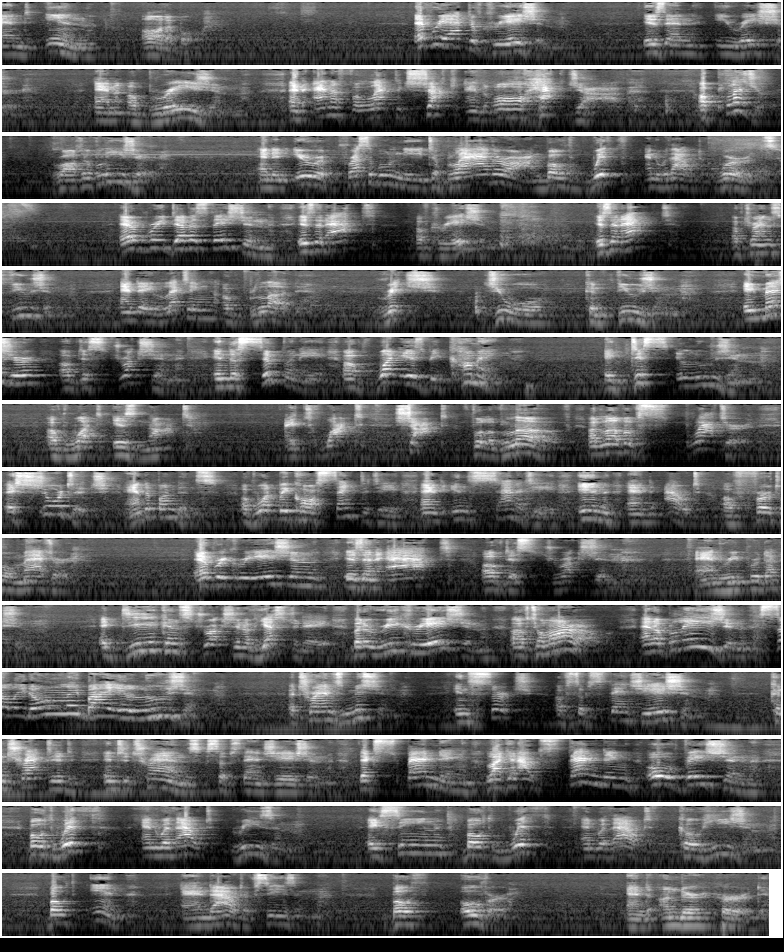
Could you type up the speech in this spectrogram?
and inaudible. Every act of creation is an erasure, an abrasion, an anaphylactic shock and all hack job, a pleasure wrought of leisure, and an irrepressible need to blather on both with and without words. Every devastation is an act of creation, is an act of transfusion, and a letting of blood, rich jewel confusion, a measure of destruction in the symphony of what is becoming, a disillusion of what is not, a twat shot full of love, a love of splatter, a shortage and abundance of what we call sanctity and insanity in and out of fertile matter. Every creation is an act of destruction and reproduction. A deconstruction of yesterday, but a recreation of tomorrow. An ablation sullied only by illusion. A transmission in search of substantiation, contracted into transubstantiation, expanding like an outstanding ovation both with and without reason, a scene both with and without cohesion, both in and out of season, both over and underheard.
